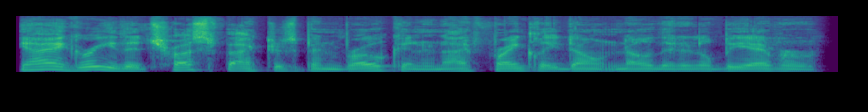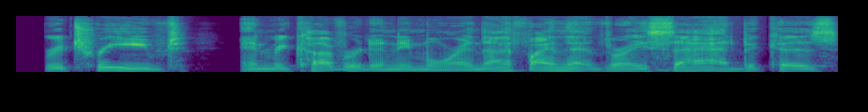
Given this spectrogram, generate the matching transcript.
Yeah, I agree. The trust factor's been broken, and I frankly don't know that it'll be ever retrieved and recovered anymore. And I find that very sad because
